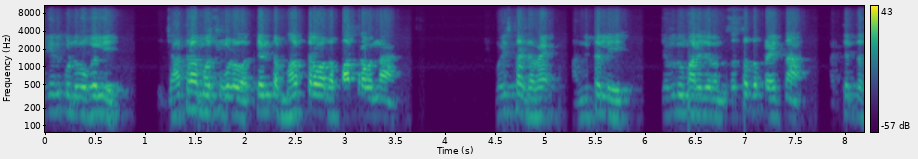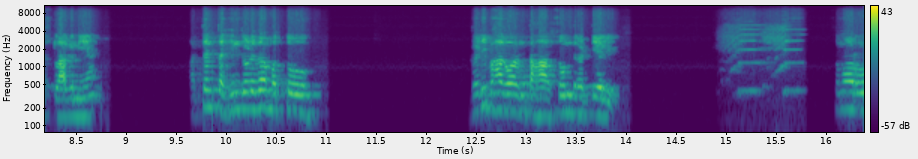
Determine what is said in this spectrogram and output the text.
ತೆಗೆದುಕೊಂಡು ಹೋಗಲಿ. ಜಾತ್ರಾ ಮಹೋತ್ಸವಗಳು ಅತ್ಯಂತ ಮಹತ್ತರವಾದ ಪಾತ್ರವನ್ನ ವಹಿಸ್ತಾ ಇದ್ದಾವೆ. ಆ ನಿಟ್ಟಲ್ಲಿ ಜಗದು ಮಹಾರಾಜರ ಒಂದು ಸತತ ಪ್ರಯತ್ನ ಅತ್ಯಂತ ಶ್ಲಾಘನೀಯ. ಅತ್ಯಂತ ಹಿಂದುಳಿದ ಮತ್ತು ಗಡಿ ಭಾಗವಾದಂತಹ ಸೋಮದರಟ್ಟಿಯಲ್ಲಿ ಸುಮಾರು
